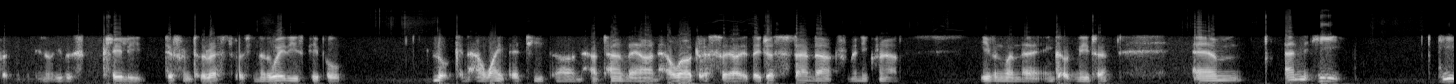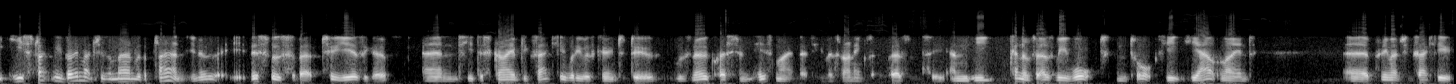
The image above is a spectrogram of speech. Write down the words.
but you know, he was clearly different to the rest of us. You know, the way these people look and how white their teeth are and how tan they are and how well dressed they are, they just stand out from any crowd, even when they're incognito. Um, and he he struck me very much as a man with a plan. You know, this was about two years ago, and he described exactly what he was going to do. There was no question in his mind that he was running for the presidency, and he kind of, as we walked and talked, he he outlined uh, pretty much exactly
